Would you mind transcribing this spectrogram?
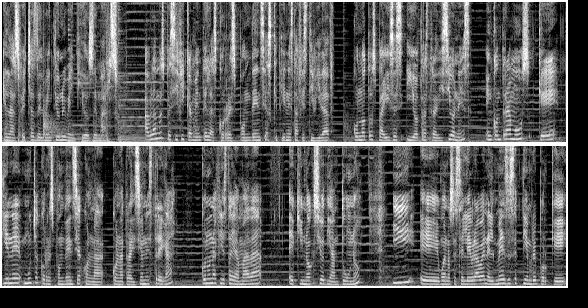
en las fechas del 21 y 22 de marzo. Hablando específicamente de las correspondencias que tiene esta festividad con otros países y otras tradiciones, encontramos que tiene mucha correspondencia con la, con la tradición estrega, con una fiesta llamada Equinoccio de Antuno, y eh, bueno, se celebraba en el mes de septiembre porque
